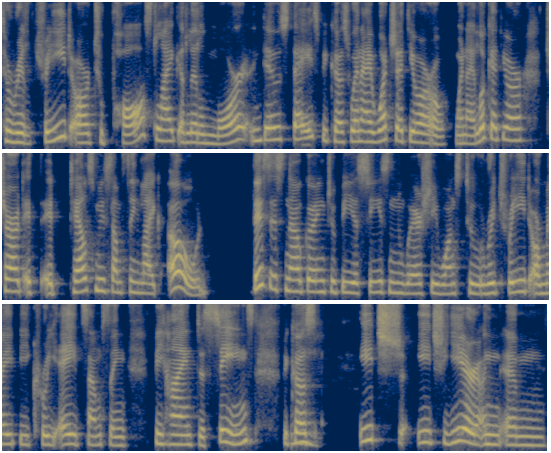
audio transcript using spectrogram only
to retreat or to pause like a little more in those days because when i watch at your or when i look at your chart it, it tells me something like oh this is now going to be a season where she wants to retreat or maybe create something behind the scenes because mm. each each year and um,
